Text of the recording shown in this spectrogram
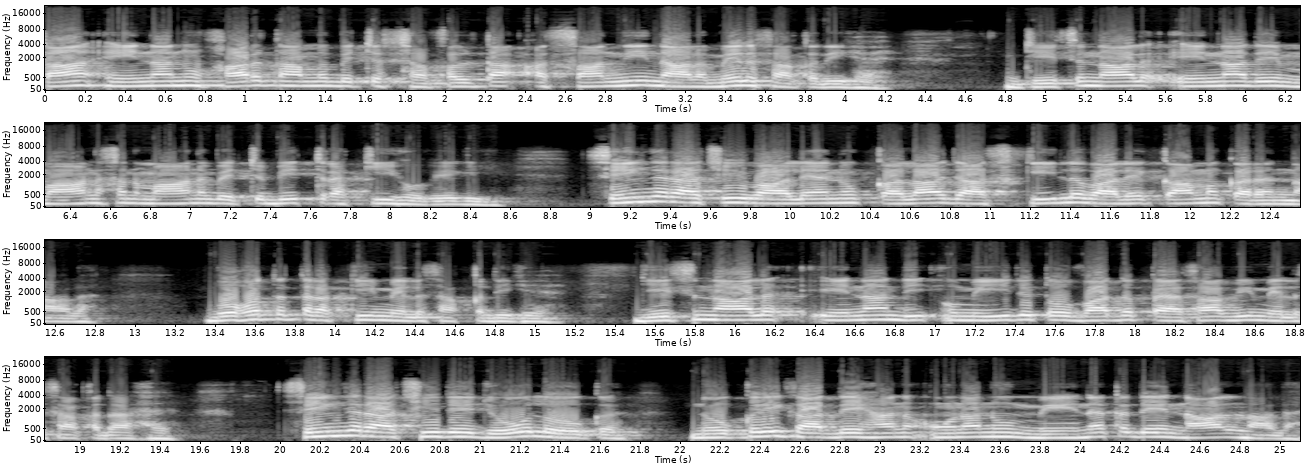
ਤਾਂ ਇਹਨਾਂ ਨੂੰ ਹਰ ਕੰਮ ਵਿੱਚ ਸਫਲਤਾ ਆਸਾਨੀ ਨਾਲ ਮਿਲ ਸਕਦੀ ਹੈ, ਜਿਸ ਨਾਲ ਇਹਨਾਂ ਦੇ ਮਾਨ ਸਨਮਾਨ ਵਿੱਚ ਵੀ ਤਰੱਕੀ ਹੋਵੇਗੀ। ਸਿੰਘ ਰਾਸ਼ੀ ਵਾਲਿਆਂ ਨੂੰ ਕਲਾ ਜਾਂ ਸਕਿੱਲ ਵਾਲੇ ਕੰਮ ਕਰਨ ਨਾਲ ਬਹੁਤ ਤਰੱਕੀ ਮਿਲ ਸਕਦੀ ਹੈ, ਜਿਸ ਨਾਲ ਇਹਨਾਂ ਦੀ ਉਮੀਦ ਤੋਂ ਵੱਧ ਪੈਸਾ ਵੀ ਮਿਲ ਸਕਦਾ ਹੈ। ਸਿੰਘ ਰਾਸ਼ੀ ਦੇ ਜੋ ਲੋਕ ਨੌਕਰੀ ਕਰਦੇ ਹਨ, ਉਹਨਾਂ ਨੂੰ ਮਿਹਨਤ ਦੇ ਨਾਲ-ਨਾਲ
